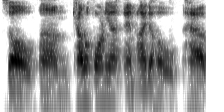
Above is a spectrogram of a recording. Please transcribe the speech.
So um, California and Idaho have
